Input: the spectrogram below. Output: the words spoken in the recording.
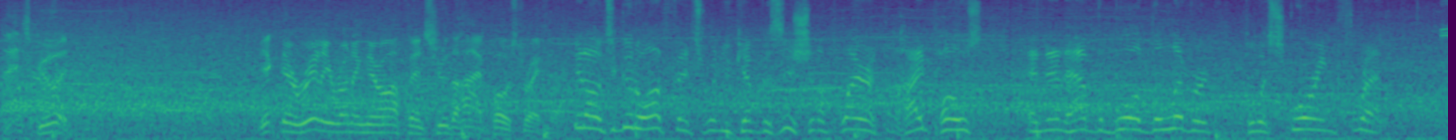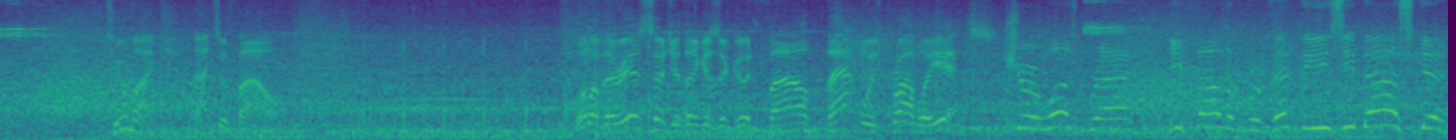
That's good. Dick, they're really running their offense through the high post right now. You know, it's a good offense when you can position a player at the high post and then have the ball delivered to a scoring threat. Too much. That's a foul. Well, if there is such a thing as a good foul, that was probably it. Sure was, Brad. He fouled to prevent the easy basket.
